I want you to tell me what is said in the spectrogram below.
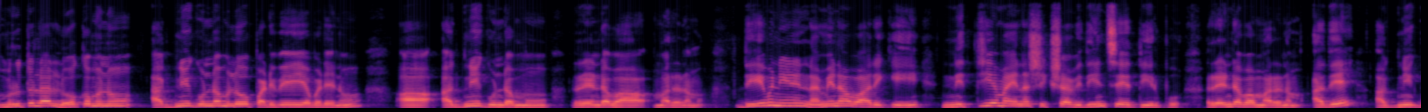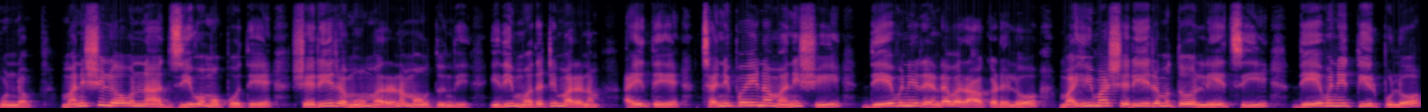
మృతుల లోకమును అగ్నిగుండములో పడివేయబడెను. ఆ అగ్నిగుండము రెండవ మరణము. దేవుని నమ్మిన వారికి నిత్యమైన శిక్ష విధించే తీర్పు రెండవ మరణం. అదే అగ్నిగుండం. మనిషిలో ఉన్న జీవము పోతే శరీరము మరణం అవుతుంది ఇది మొదటి మరణం. అయితే చనిపోయిన మనిషి దేవుని రెండవ రాకడలో మహిమ శరీరముతో లేచి దేవుని తీర్పులో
